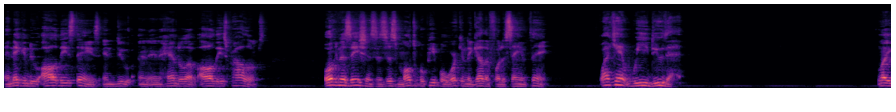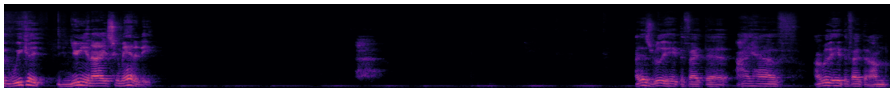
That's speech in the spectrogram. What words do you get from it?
and they can do all these things and do and, and handle up all these problems. Organizations is just multiple people working together for the same thing. Why can't we do that? Like we could unionize humanity. I just really hate the fact that I have. I really hate the fact that I'm.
